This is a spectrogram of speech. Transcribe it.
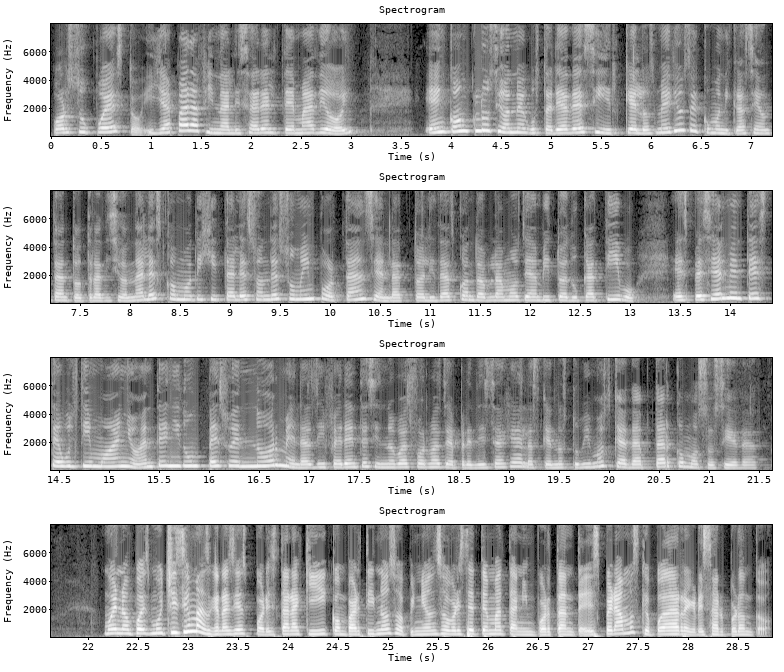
Por supuesto, y ya para finalizar el tema de hoy, en conclusión, me gustaría decir que los medios de comunicación, tanto tradicionales como digitales, son de suma importancia en la actualidad cuando hablamos de ámbito educativo. Especialmente este último año han tenido un peso enorme en las diferentes y nuevas formas de aprendizaje a las que nos tuvimos que adaptar como sociedad. Bueno, pues muchísimas gracias por estar aquí y compartirnos su opinión sobre este tema tan importante. Esperamos que pueda regresar pronto.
